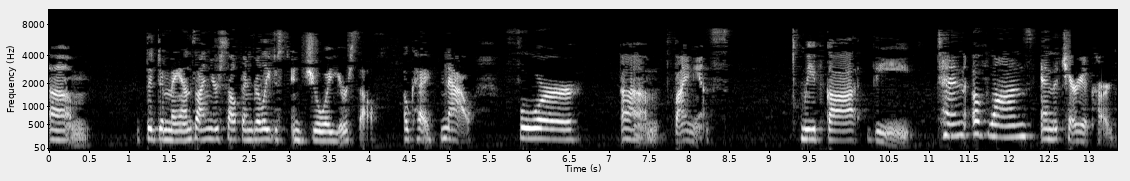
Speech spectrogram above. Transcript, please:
um, the demands on yourself and really just enjoy yourself. Okay, now for um, finance, we've got the Ten of Wands and the Chariot card.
